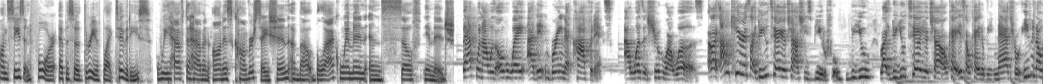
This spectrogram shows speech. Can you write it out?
On season four, episode three of Blacktivities, we have to have an honest conversation about Black women and self image. Back when I was overweight, I didn't bring that confidence. I wasn't sure who I was. Like, I'm curious, like, do you tell your child she's beautiful? Do you like do you tell your child, okay, it's okay to be natural, even though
